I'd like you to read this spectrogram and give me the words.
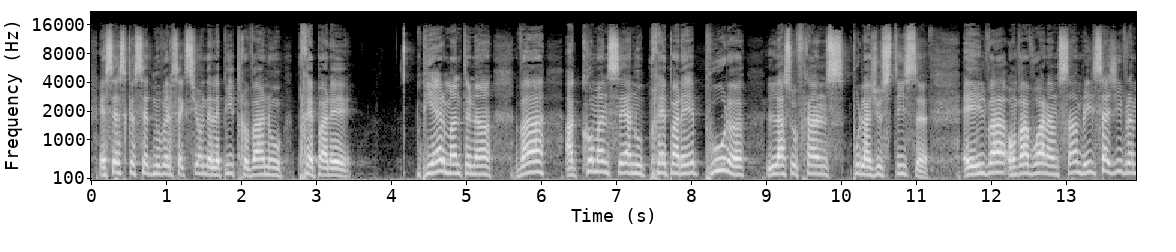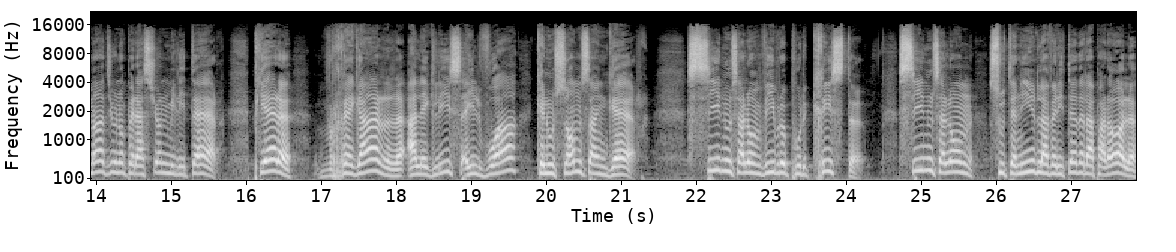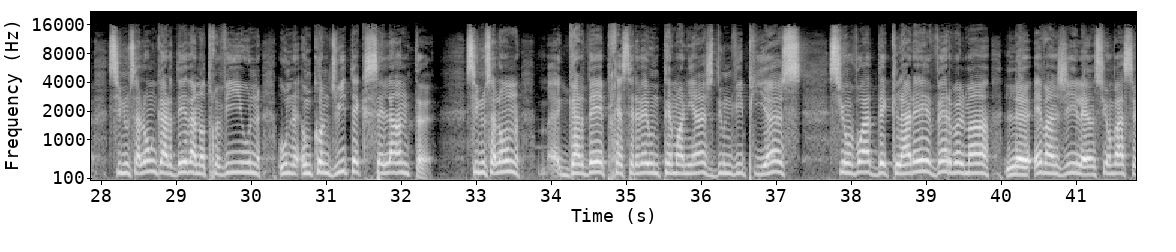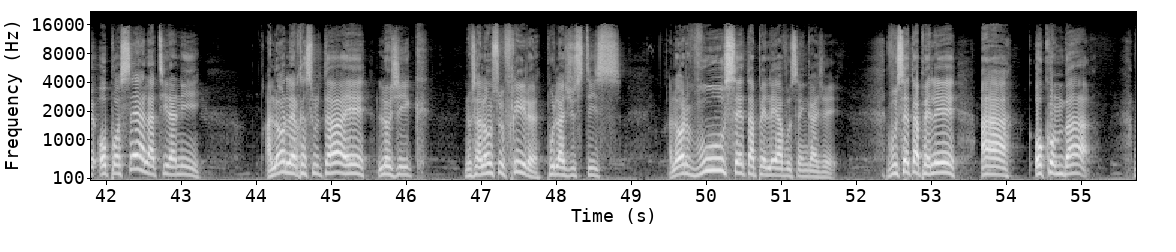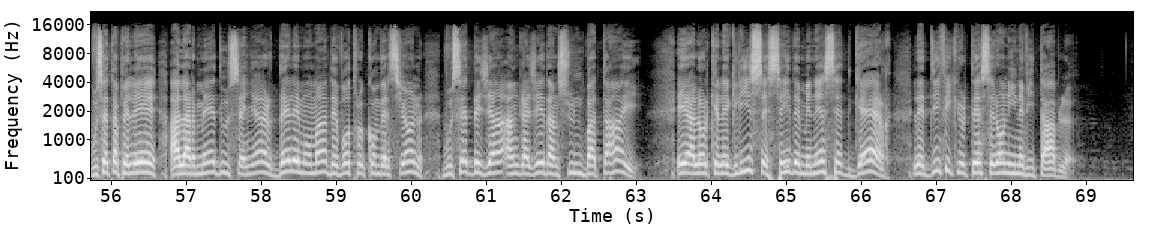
Et c'est ce que cette nouvelle section de l'épître va nous préparer. Pierre maintenant va à commencer à nous préparer pour euh, la souffrance, pour la justice. Et il va, on va voir ensemble, il s'agit vraiment d'une opération militaire. Pierre regarde à l'Église et il voit que nous sommes en guerre. Si nous allons vivre pour Christ, si nous allons soutenir la vérité de la parole, si nous allons garder dans notre vie une, une, une conduite excellente, si nous allons garder, préserver un témoignage d'une vie pieuse, si on va déclarer verbalement l'évangile et si on va se opposer à la tyrannie, alors le résultat est logique. Nous allons souffrir pour la justice. Alors vous êtes appelés à vous engager. Vous êtes appelés au combat. Vous êtes appelé à l'armée du Seigneur dès le moment de votre conversion. Vous êtes déjà engagé dans une bataille. Et alors que l'Église essaie de mener cette guerre, les difficultés seront inévitables.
